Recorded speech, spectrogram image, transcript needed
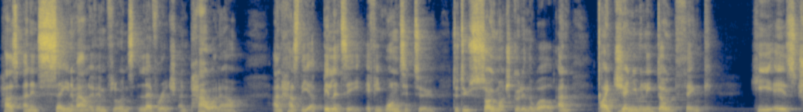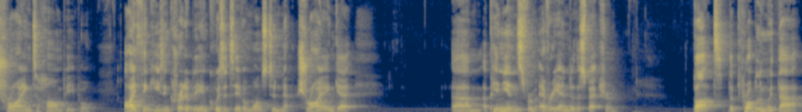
has an insane amount of influence, leverage, and power now, and has the ability, if he wanted to, to do so much good in the world. And I genuinely don't think he is trying to harm people. I think he's incredibly inquisitive and wants to try and get um, opinions from every end of the spectrum. But the problem with that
